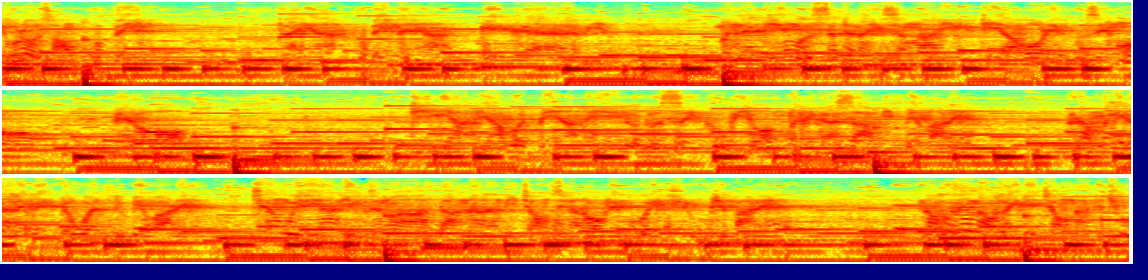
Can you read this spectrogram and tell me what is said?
ကိုအကျိုးတော်ဆောင်ကိုသိနိုင်ရသိနိုင်ရကေခါပြီးမနက်ခင်းကိုစက်တနိုင်စံငါးရီတရားဟောတဲ့ဦးစင်ကိုဘယ်တော့ဒီညတရားဝတ်ပြန်ရမယ်လို့သူစိတ်ကူပြီးတော့မနေ့ကစားပြီးပြန်ပါတယ်အဲ့တော့မနေ့ကလည်းပဲတော့ဝတ်လူပြန်ပါတယ်ကျန်ဝေရနေဦးစင်ကတာနာလီကျောင်းဆရာတော်လေးကိုလူဖြစ်ပါတယ်နောက်ဆုံးတော့လိုက်တဲ့ကျောင်းသားတချို့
